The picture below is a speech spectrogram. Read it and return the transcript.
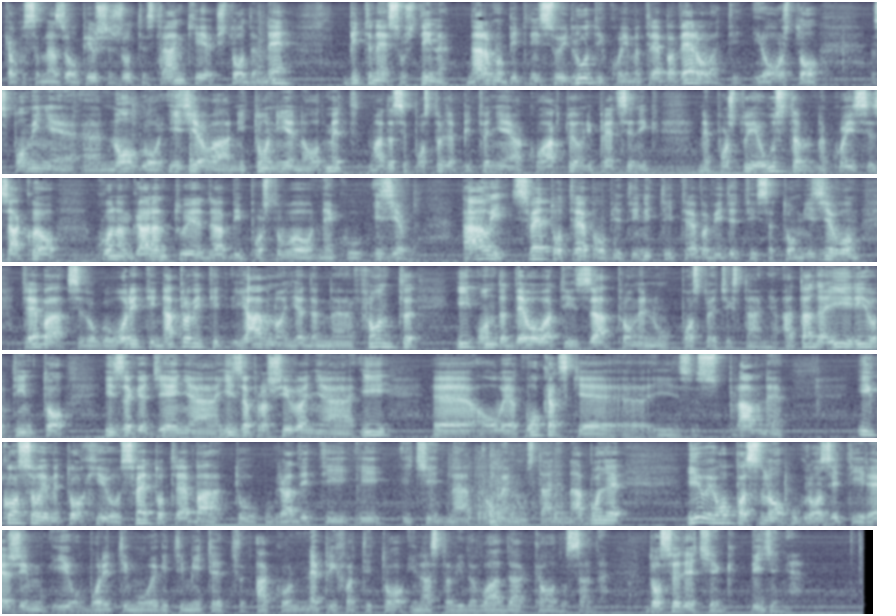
kako sam nazvao bivše žute stranke, što da ne, bitna je suština. Naravno, bitni su i ljudi kojima treba verovati i ovo što spominje e, mnogo izjava, ni to nije na odmet, mada se postavlja pitanje ako aktuelni predsednik ne poštuje ustav na koji se zakleo, ko nam garantuje da bi poštovao neku izjavu. Ali sve to treba objediniti, treba videti sa tom izjavom, treba se dogovoriti, napraviti javno jedan e, front i onda delovati za promenu postojećeg stanja. A tada i Rio Tinto, i zagađenja, i zaprašivanja, i e, ove advokatske e, i pravne i Kosovo i Metohiju, sve to treba tu ugraditi i ići na promenu stanja nabolje ili opasno ugroziti režim i oboriti mu legitimitet ako ne prihvati to i nastavi da vlada kao do sada. Do sledećeg viđenja.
